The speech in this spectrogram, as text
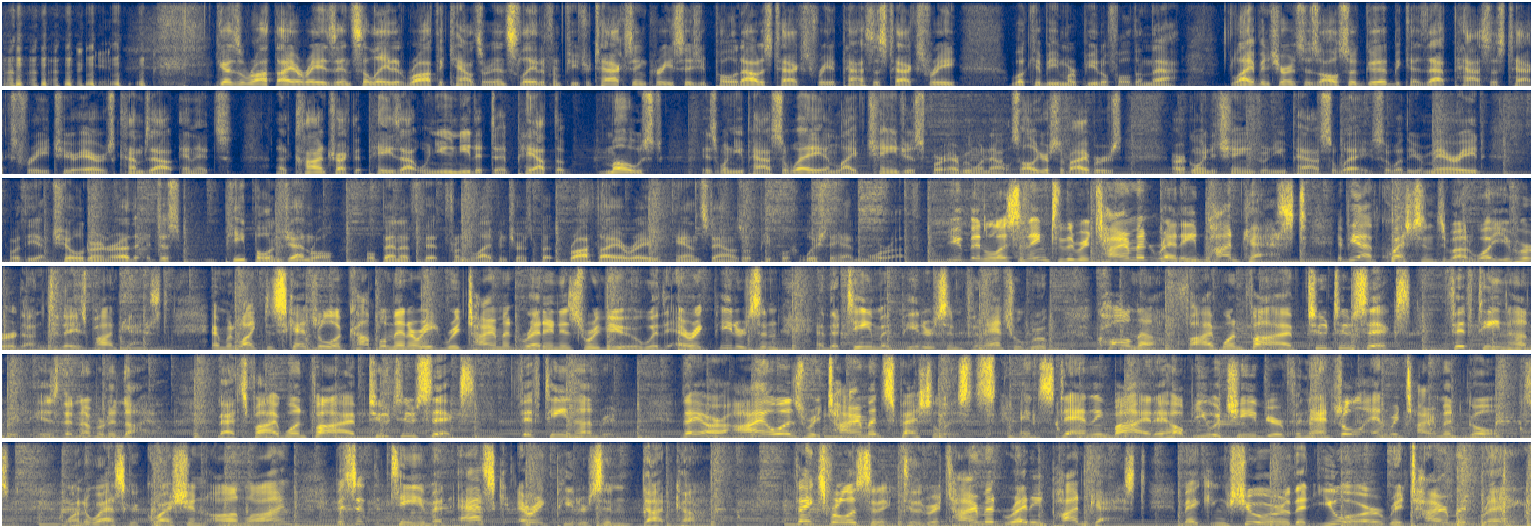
because the Roth IRA is insulated. Roth accounts are insulated from future tax increases. You pull it out as tax free. It passes tax free. What could be more beautiful than that? Life insurance is also good because that passes tax free to your heirs. Comes out and it's a contract that pays out when you need it to pay out the most is when you pass away and life changes for everyone else. All your survivors are going to change when you pass away. So whether you're married, whether you have children or other just people in general will benefit from the life insurance. But Roth IRA hands down is what people wish they had more of. You've been listening to the Retirement Ready podcast. If you have questions about what you've heard on today's podcast and would like to schedule a complimentary retirement readiness review with Eric Peterson and the team at Peterson Financial Group, call now 515 226 1500 is the number to dial. That's 515 226 1500. They are Iowa's retirement specialists and standing by to help you achieve your financial and retirement goals. Want to ask a question online? Visit the team at AskEricPeterson.com. Thanks for listening to the Retirement Ready podcast, making sure that you're retirement ready.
